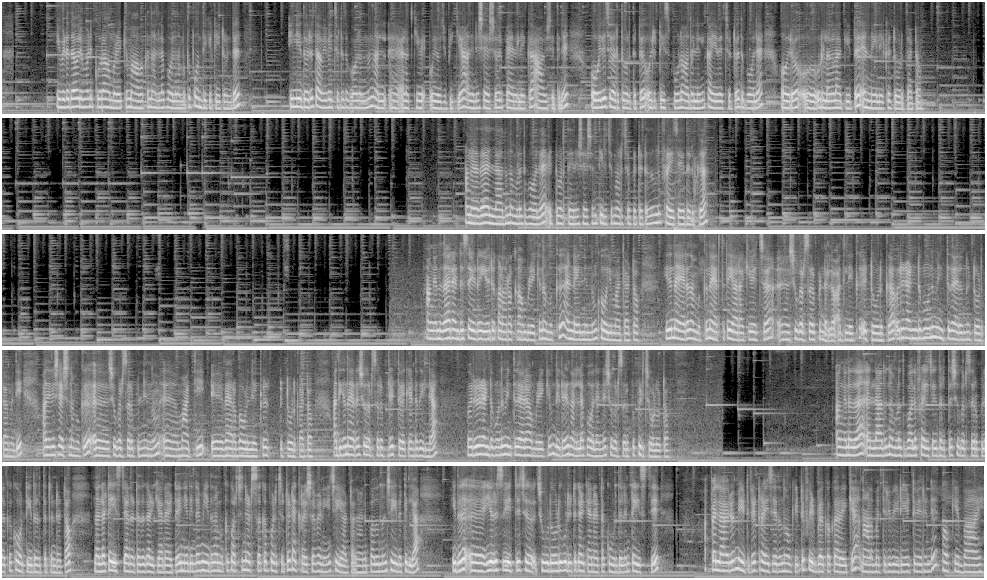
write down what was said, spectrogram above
ഇവിടെ ഇതാ ഒരു മണിക്കൂർ ആകുമ്പോഴേക്കും മാവൊക്കെ നല്ലപോലെ നമുക്ക് പൊന്തി കിട്ടിയിട്ടുണ്ട്. ഇനി ഇതൊരു തവി വെച്ചിട്ട് ഇതുപോലെ ഒന്ന് നല്ല ഇളക്കി യോജിപ്പിക്കുക. അതിനുശേഷം ഒരു പാനിലേക്ക് ആവശ്യത്തിന് ഓയിൽ ചേർത്ത് കൊടുത്തിട്ട് ഒരു ടീസ്പൂണോ അതല്ലെങ്കിൽ കൈ വെച്ചിട്ടോ ഇതുപോലെ ഓരോ ഉരുളകളാക്കിയിട്ട് എണ്ണയിലേക്ക് ഇട്ട് കൊടുക്കുക കേട്ടോ. അങ്ങനെ അല്ലാതെ നമ്മൾ ഇതുപോലെ ഇട്ട് കൊടുത്തതിന് ശേഷം തിരിച്ച് മറിച്ചൊക്കെ ഇട്ടിട്ട് ഇതൊന്ന് ഫ്രൈ ചെയ്തെടുക്കുക. അങ്ങനെ രണ്ട് സൈഡ് ഈ ഒരു കളറൊക്കെ ആകുമ്പോഴേക്കും നമുക്ക് എണ്ണയിൽ നിന്നും കോരി മാറ്റാം കേട്ടോ. ഇത് നേരെ നമുക്ക് നേരത്തെ തയ്യാറാക്കി വെച്ച ഷുഗർ സിറപ്പ് ഉണ്ടല്ലോ അതിലേക്ക് ഇട്ട് കൊടുക്കുക. ഒരു രണ്ട് മൂന്ന് മിനിറ്റ് നേരം ഒന്ന് ഇട്ട് കൊടുത്താൽ മതി. അതിനുശേഷം നമുക്ക് ഷുഗർ സിറപ്പിൽ നിന്നും മാറ്റി വേറെ ബൗളിലേക്ക് ഇട്ട് കൊടുക്കുക കേട്ടോ. അധിക നേരം ഷുഗർ സിറപ്പിൽ ഇട്ട് വെക്കേണ്ടതില്ല. ഒരു രണ്ട് മൂന്ന് മിനിറ്റ് നേരം ആകുമ്പോഴേക്കും ഇതിൽ നല്ല പോലെ തന്നെ ഷുഗർ സിറപ്പ് പിടിച്ചോളൂ കേട്ടോ. അങ്ങനെ എല്ലാതും നമ്മൾ ഇതുപോലെ ഫ്രൈ ചെയ്തെടുത്ത് ഷുഗർ സിറപ്പിലൊക്കെ കോട്ട് ചെയ്തെടുത്തിട്ടുണ്ട് കേട്ടോ നല്ല ടേസ്റ്റാണ് കേട്ടോ ഇത് കഴിക്കാനായിട്ട്. ഇനി ഇതിന്റെ മീതെ നമുക്ക് കുറച്ച് നട്ട്സൊക്കെ പൊടിച്ചിട്ട് ഡെക്കറേഷൻ വേണമെങ്കിൽ ചെയ്യാം കേട്ടോ ഞാനിപ്പോൾ അതൊന്നും ചെയ്തിട്ടില്ല. ഇത് ഈ ഒരു സ്വീറ്റ് ചൂടോട് കൂടിയിട്ട് കഴിക്കാനായിട്ടാണ് കൂടുതലും ടേസ്റ്റ് അപ്പോൾ എല്ലാവരും വീട്ടിൽ ട്രൈ ചെയ്ത് നോക്കിയിട്ട് ഫീഡ്ബാക്കൊക്കെ അറിയിക്കുക നാളെ മറ്റൊരു വീഡിയോ ആയിട്ട് വരുന്നുണ്ട്. Okay bye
